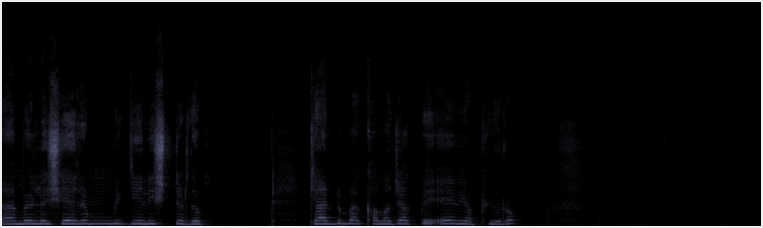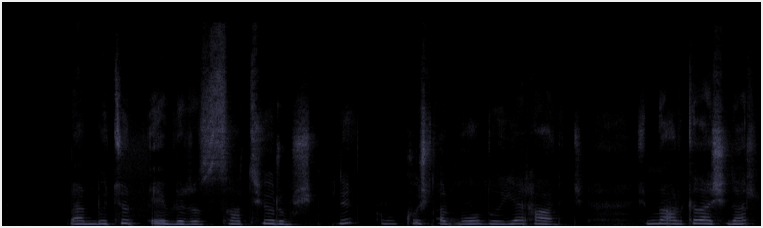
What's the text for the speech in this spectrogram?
Ben böyle şehrimi bir geliştirdim. Kendime kalacak bir ev yapıyorum. Ben bütün evleri satıyorum şimdi. Ama kuşların olduğu yer hariç. Şimdi arkadaşlar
